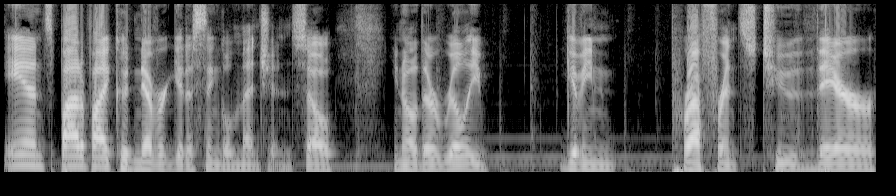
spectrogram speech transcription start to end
and Spotify could never get a single mention. So, you know, they're really giving preference to their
